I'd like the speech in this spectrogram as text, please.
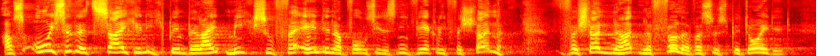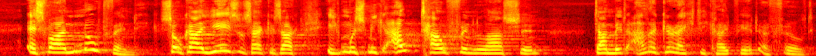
aus äußerem Zeichen, ich bin bereit, mich zu verändern, obwohl sie das nicht wirklich verstanden, verstanden hatten, eine Fülle, was das bedeutet. Es war notwendig. Sogar Jesus hat gesagt, ich muss mich auch taufen lassen damit alle Gerechtigkeit wird erfüllt.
